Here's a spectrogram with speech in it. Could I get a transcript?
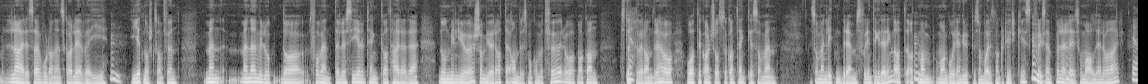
lære seg hvordan en skal leve i, mm. i et norsk samfunn. Men, men en vil jo da forvente eller si eller tenke at her er det noen miljøer som gjør at det er andre som har kommet før, og at man kan støtte hverandre, og, og at det kanskje også kan tenkes som en, som en liten brems for integrering. Da, at at Mm. man, man går i en gruppe som bare snakker tyrkisk, Mm. f.eks., eller Mm. somali, eller hva det er. Ja,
